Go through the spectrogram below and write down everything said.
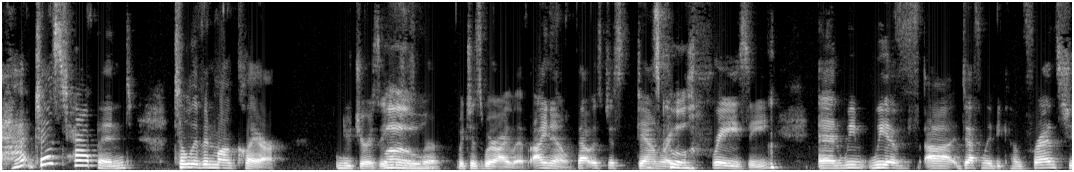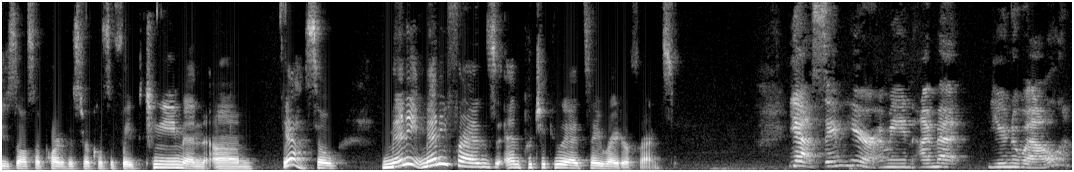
ha- just happened to live in Montclair, New Jersey, which is, where, which is, where, I live. I know that was just downright cool. crazy. and we we have uh, definitely become friends. She's also part of the Circles of Faith team, and um, yeah, so many many friends, and particularly I'd say writer friends. Yeah, same here. I mean, I met you, Noelle.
